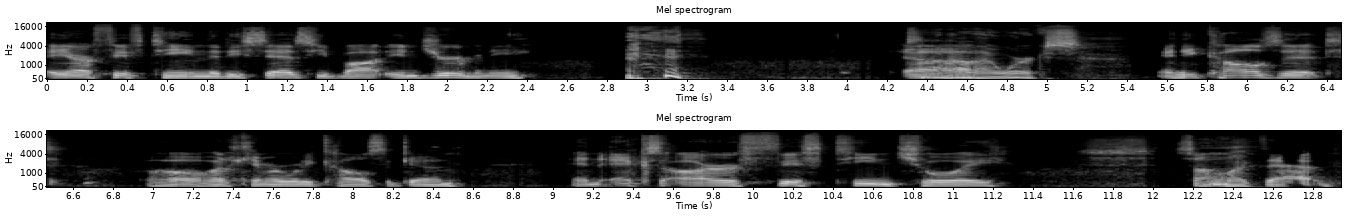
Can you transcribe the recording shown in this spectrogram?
AR-15 that he says he bought in Germany, That's not how Uh, that works. and he calls it oh I can't remember what he calls the gun, an XR-15 Choi, something like that.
